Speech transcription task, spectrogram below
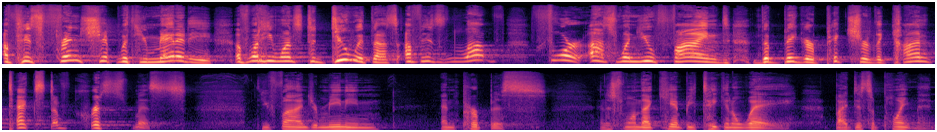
of his friendship with humanity, of what he wants to do with us, of his love for us. When you find the bigger picture, the context of Christmas, you find your meaning and purpose. And it's one that can't be taken away by disappointment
